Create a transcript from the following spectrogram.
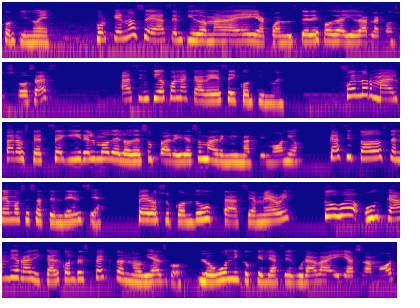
Continué. ¿Por qué no se ha sentido amada a ella cuando usted dejó de ayudarla con sus cosas? Asintió con la cabeza y continué. Fue normal para usted seguir el modelo de su padre y de su madre en el matrimonio. Casi todos tenemos esa tendencia, pero su conducta hacia Mary tuvo un cambio radical con respecto al noviazgo. Lo único que le aseguraba a ella su amor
